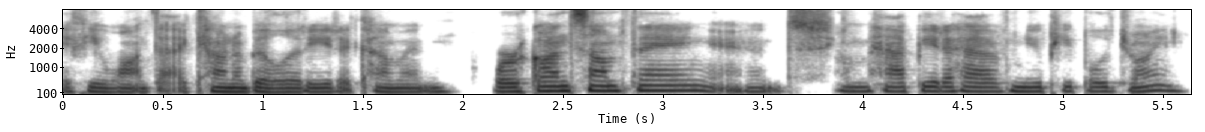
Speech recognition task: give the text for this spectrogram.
if you want that accountability to come and work on something. And I'm happy to have new people join.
